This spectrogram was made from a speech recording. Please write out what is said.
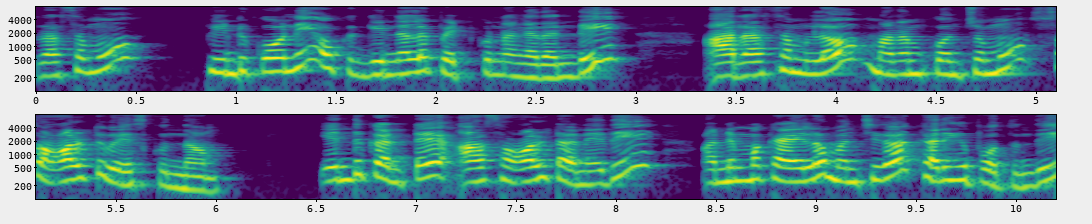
రసము పిండుకొని ఒక గిన్నెలో పెట్టుకున్నాం కదండి. ఆ రసంలో మనం కొంచెము సాల్ట్ వేసుకుందాం. ఎందుకంటే ఆ సాల్ట్ అనేది ఆ నిమ్మకాయలో మంచిగా కరిగిపోతుంది.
